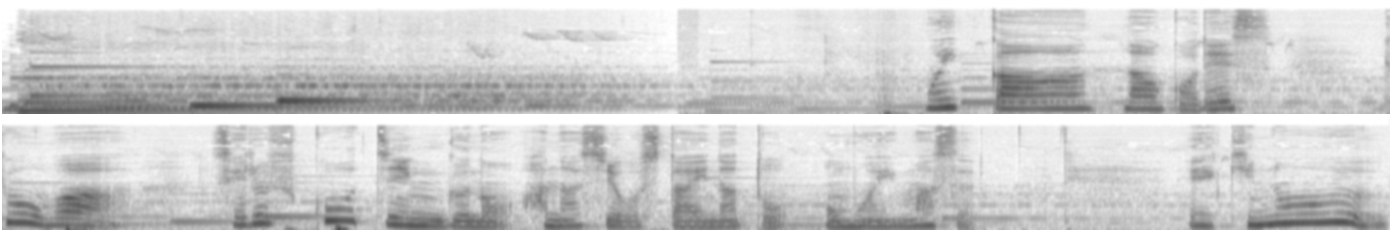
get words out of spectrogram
もう一回なおこです。今日はセルフコーチングの話をしたいなと思います。え昨日、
